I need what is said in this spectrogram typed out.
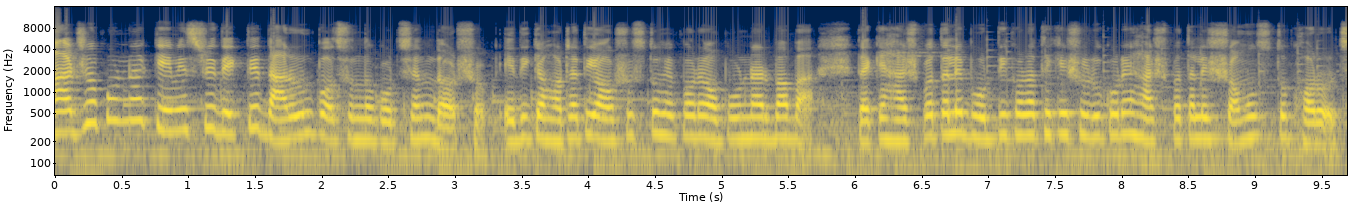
আর্য অপর্ণার কেমিস্ট্রি দেখতে দারুণ পছন্দ করছেন দর্শক। এদিকে হঠাৎই অসুস্থ হয়ে পড়ে অপর্ণার বাবা। তাকে হাসপাতালে ভর্তি করা থেকে শুরু করে হাসপাতালের সমস্ত খরচ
